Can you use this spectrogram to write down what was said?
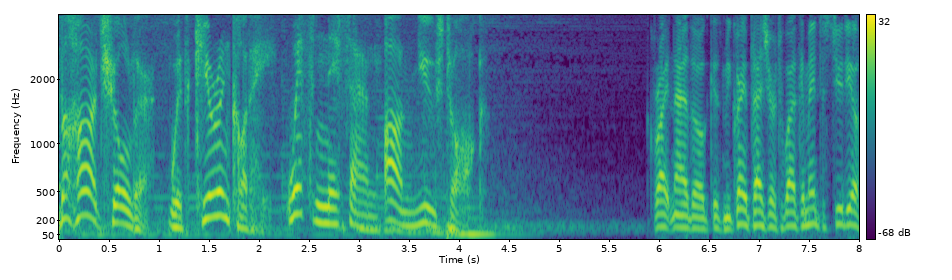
The Hard Shoulder with Kieran Cuddihy with Nissan. on News Talk. Right now, though, it gives me great pleasure to welcome into studio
